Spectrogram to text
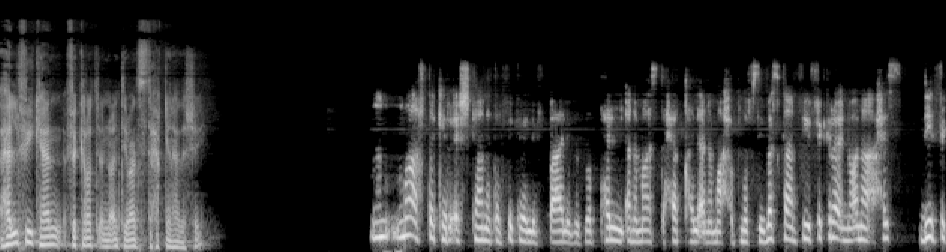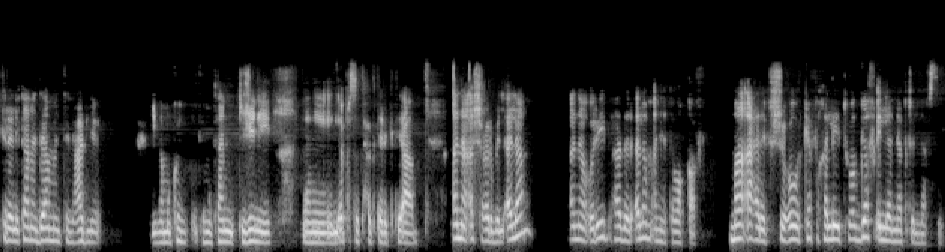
هل في كان فكرة إنه انت ما تستحقين هذا الشيء؟ ما أفتكر إيش كانت الفكرة اللي في بالي بالضبط. هل أنا ما أستحق؟ هل أنا ما أحب نفسي؟ بس كان في فكرة إنه أنا أحس دي الفكرة اللي كانت دائما تنعاد لي لما كنت لما كان تجيني يعني الابسود حق الاكتئاب. أنا أشعر بالألم أنا أريد هذا الألم أن يتوقف. ما أعرف شعور كيف أخليه يتوقف إلا أن أقتل نفسي.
